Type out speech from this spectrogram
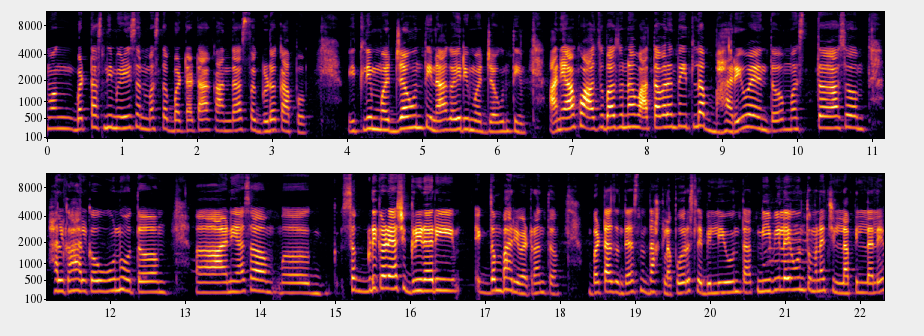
मग बट्टासनी मिळीसन मस्त बटाटा कांदा सगळं काप. इथली मज्जा उनती ना गैरी मज्जा उनती. आणि आखो आजूबाजूनं वातावरण तर इथलं भारी वयंत मस्त असं हलकं हलकं ऊन होतं आणि असं सगळीकडे अशी ग्रीनरी एकदम भारी वाटरांत बट अजून त्यासनं दाखला पोरसले बी लिहून तात मी बी लिहून तुम्हाला चिल्ला पिल्लाले.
